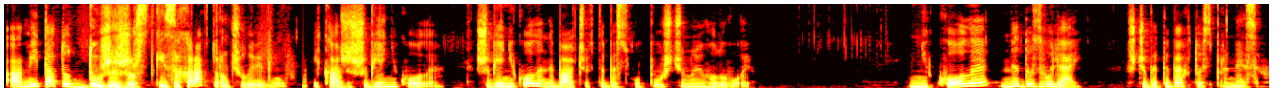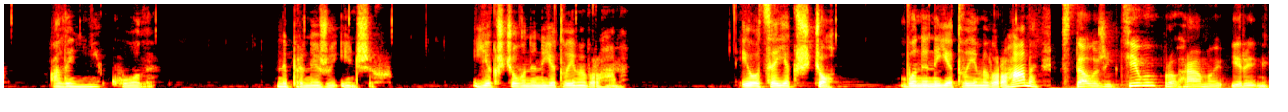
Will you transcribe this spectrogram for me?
а мій тато дуже жорсткий за характером чоловік був. І каже, щоб я ніколи, щоб я ніколи не бачив тебе з опущеною головою. Ніколи не дозволяй, щоб тебе хтось принизив, але ніколи не принижуй інших, якщо вони не є твоїми ворогами. І оце якщо вони не є твоїми ворогами, стало життєвою програмою Ірини.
